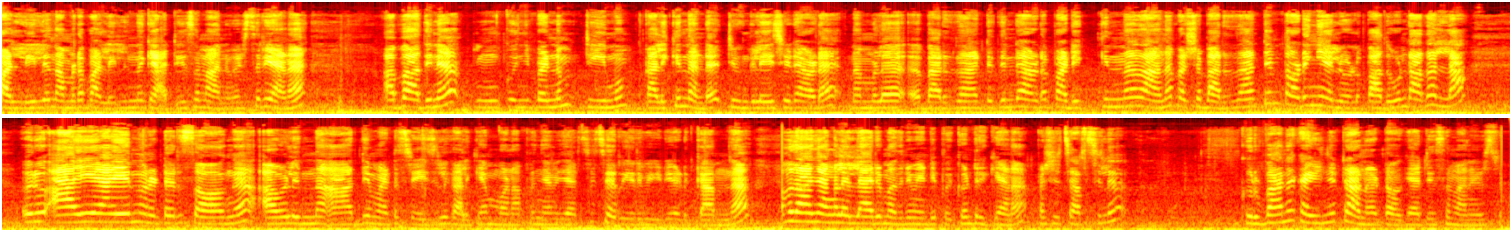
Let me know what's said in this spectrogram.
പള്ളിയിൽ നമ്മുടെ പള്ളിയിൽ നിന്ന് കാറ്റീസം ആനിവേഴ്സറി ആണ്. അപ്പൊ അതിന് കുഞ്ഞിപ്പെണ്ണും ടീമും കളിക്കുന്നുണ്ട്. ട്വിങ്കിളേച്ചിയുടെ അവിടെ നമ്മൾ ഭരതനാട്യത്തിന്റെ അവിടെ പഠിക്കുന്നതാണ്. പക്ഷെ ഭരതനാട്യം തുടങ്ങിയല്ലേ ഉള്ളൂ. അപ്പൊ അതുകൊണ്ട് അതല്ല ഒരു ആയ ആയ എന്ന് പറഞ്ഞിട്ട് ഒരു സോങ് അവൾ ഇന്ന് ആദ്യമായിട്ട് സ്റ്റേജിൽ കളിക്കാൻ പോകണം അപ്പൊ ഞാൻ വിചാരിച്ചു ചെറിയൊരു വീഡിയോ എടുക്കാമെന്ന് അപ്പൊ അതാ ഞങ്ങൾ എല്ലാവരും അതിനു വേണ്ടി പോയിക്കൊണ്ടിരിക്കുകയാണ്. പക്ഷെ ചർച്ചിൽ കുർബാന കഴിഞ്ഞിട്ടാണ് കേട്ടോ കാറ്റീസം ആനിവേഴ്സറി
